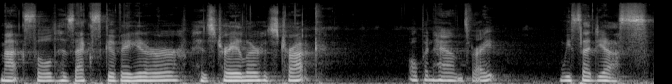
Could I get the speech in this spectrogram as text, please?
Max sold his excavator, his trailer, his truck. Open hands, right? We said yes.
